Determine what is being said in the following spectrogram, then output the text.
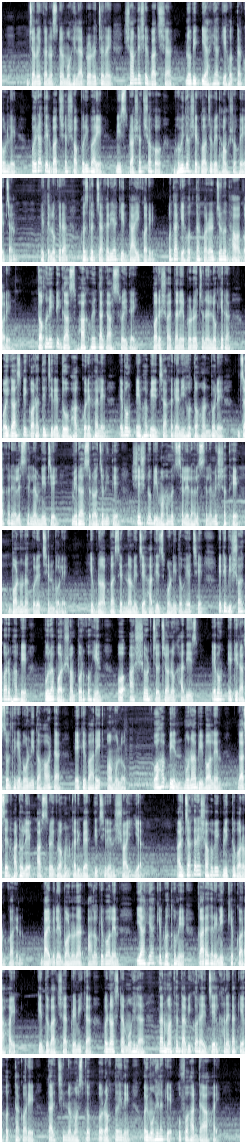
জনৈকানষ্ট মহিলার প্ররোচনায় সামদেশের বাদশাহ নবী ইয়াহিয়াকে হত্যা করলে ওই রাতের বাদশাহ সপরিবারে নিজ প্রাসাদসহ ভূমিধসের গজবে ধ্বংস হয়ে যান। এতে লোকেরা হজরত জাকারিয়াকে দায়ী করে ও তাকে হত্যা করার জন্য ধাওয়া করে। তখন একটি গাছ ফাঁক হয়ে তাকে আশ্রয় দেয়। পরে শয়তানের প্ররোচনায় লোকেরা ওই গাছটি করাতে চিরে দুভাগ করে ফেলে এবং এভাবে জাকারিয়া নিহত হন বলে জাকারিয়া আলাইসাল্লাম নিজেই মিরাজ রজনীতে শেষ নবী মোহাম্মদ সাল্লাহ আলাইস্লামের সাথে বর্ণনা করেছেন বলে। ইবনু আব্বাসের নামে যে হাদিস বর্ণিত হয়েছে, এটি বিস্ময়করভাবে পুরাপর সম্পর্কহীন ও আশ্চর্যজনক হাদিস এবং এটি রাসুল থেকে বর্ণিত হওয়াটা একেবারেই অমূলক। ওয়াহাব বিন মোনাবি বলেন, গাছের ফাটলে আশ্রয় গ্রহণকারী ব্যক্তি ছিলেন শয়িয়া আর জাকারে স্বাভাবিক মৃত্যুবরণ করেন। বাইবেলের বর্ণনার আলোকে বলেন, ইয়াহিয়াকে প্রথমে কারাগারে নিক্ষেপ করা হয়। কিন্তু বাদশার প্রেমিকা ওই নষ্টা মহিলা তার মাথা দাবি করায় জেলখানায় তাকে হত্যা করে তার ছিন্ন মস্তক ও রক্ত এনে ওই মহিলাকে উপহার দেওয়া হয়।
